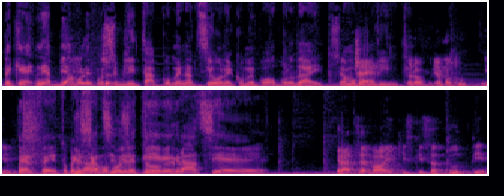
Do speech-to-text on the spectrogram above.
Perché ne abbiamo le possibilità come nazione e come popolo, dai, siamo certo, convinti. Ce lo auguriamo tutti. Perfetto, perché grazie, siamo positivi, direttore. grazie. Grazie a voi, Kiss Kiss a tutti.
